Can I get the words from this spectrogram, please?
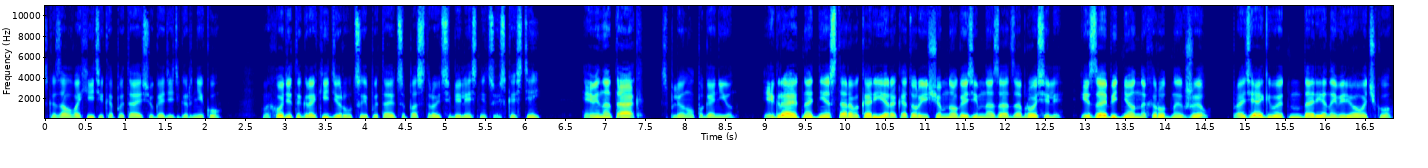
сказал Вахитика, пытаясь угодить горняку. «Выходит, игроки дерутся и пытаются построить себе лестницу из костей?» «Именно так», — сплюнул Паганьюн. «Играют на дне старого карьера, который еще много зим назад забросили, из-за обедненных рудных жил. Протягивают над ареной веревочку,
